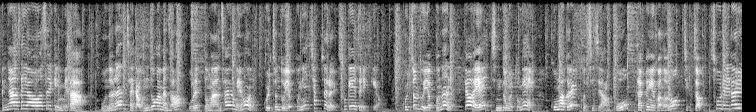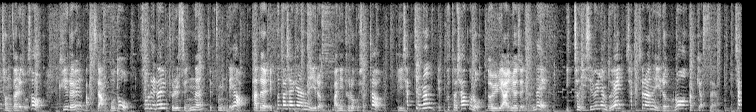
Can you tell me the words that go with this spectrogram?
안녕하세요 슬기입니다 오늘은 제가 운동하면서 오랫동안 사용해온 골전도 이어폰인 샥즈를 소개해드릴게요 골전도 이어폰은 뼈의 진동을 통해 고막을 거치지 않고 달팽이 관으로 직접 소리를 전달해줘서 귀를 막지 않고도 소리를 들을 수 있는 제품인데요. 다들 애프터샥이라는 이름 많이 들어보셨죠? 이 샥즈는 애프터샥으로 널리 알려져 있는데 2021년도에 샥즈라는 이름으로 바뀌었어요.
